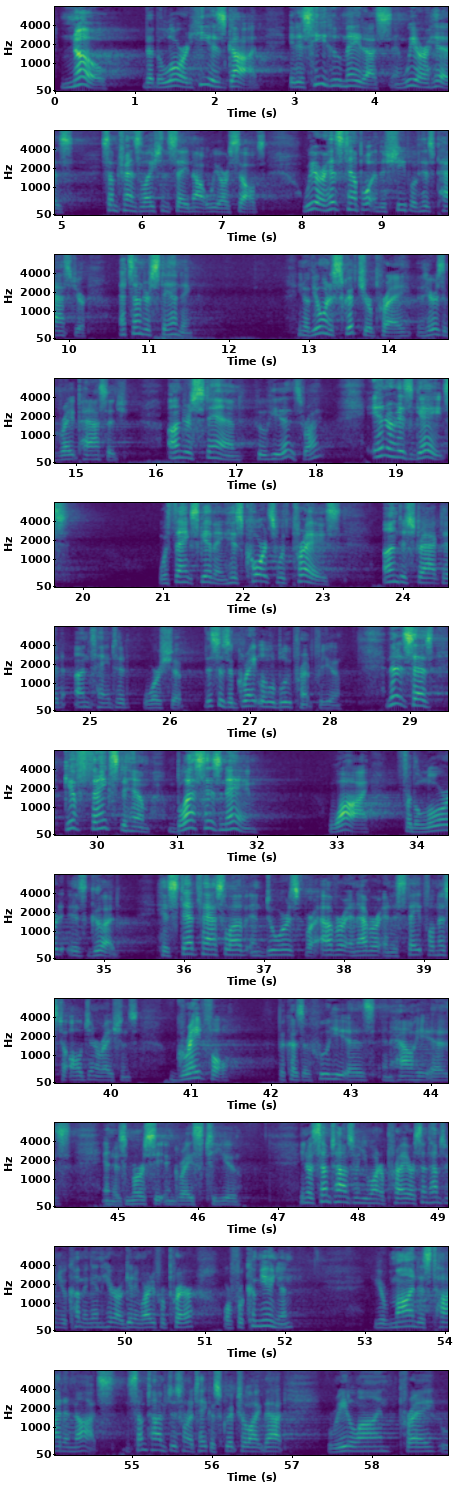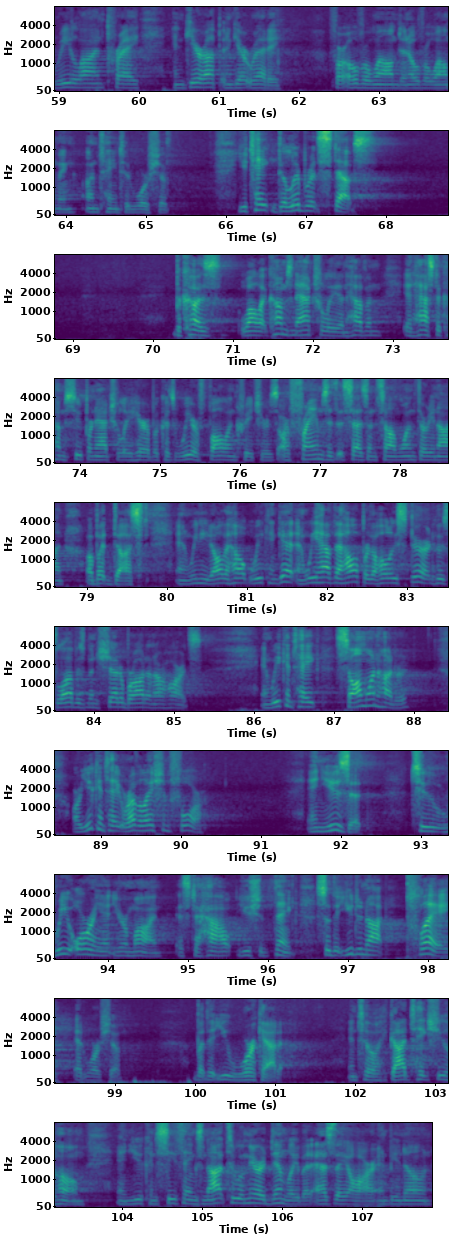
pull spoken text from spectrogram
Know that the Lord, He is God. It is He who made us, and we are His. Some translations say, Not we ourselves. We are His temple and the sheep of His pasture. That's understanding. You know, if you want a scripture pray, here's a great passage. Understand who He is, right? Enter His gates with thanksgiving, His courts with praise, undistracted, untainted worship. This is a great little blueprint for you. And then it says, Give thanks to Him, bless His name. Why? For the Lord is good. His steadfast love endures forever and ever, and his faithfulness to all generations. Grateful because of who he is and how he is, and his mercy and grace to you. You know, sometimes when you want to pray, or sometimes when you're coming in here or getting ready for prayer or for communion, your mind is tied in knots. And sometimes you just want to take a scripture like that, read a line, pray, read a line, pray, and gear up and get ready for overwhelmed and overwhelming, untainted worship. You take deliberate steps because while it comes naturally in heaven, it has to come supernaturally here because we are fallen creatures. Our frames, as it says in Psalm 139, are but dust, and we need all the help we can get. And we have the helper, the Holy Spirit, whose love has been shed abroad in our hearts. And we can take Psalm 100, or you can take Revelation 4 and use it to reorient your mind as to how you should think so that you do not play at worship but that you work at it until God takes you home and you can see things not through a mirror dimly, but as they are and be known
